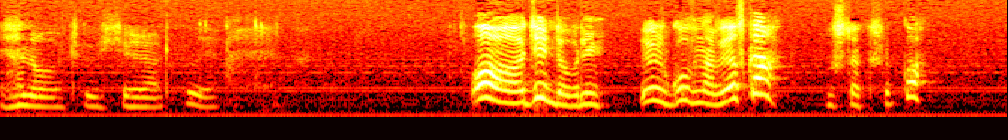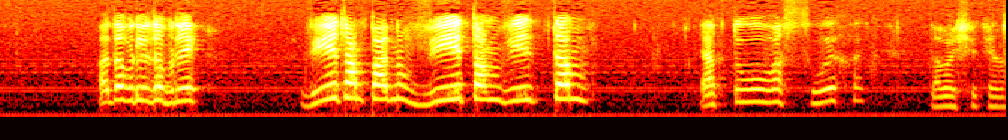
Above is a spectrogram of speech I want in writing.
Ja no, oczywiście żartuję. O, dzień dobry. Już główna wioska? Już tak szybko? A dobry, dobry. Witam panów, witam, witam. Jak tu u was słychać? Dawaj siekiera.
